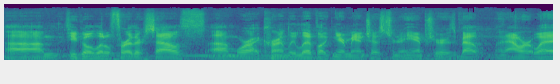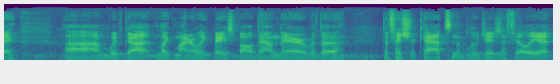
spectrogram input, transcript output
Um, if you go a little further south, um, where I currently live, like near Manchester, New Hampshire, is about an hour away. Um, we've got like minor league baseball down there with the the Fisher Cats and the Blue Jays affiliate.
